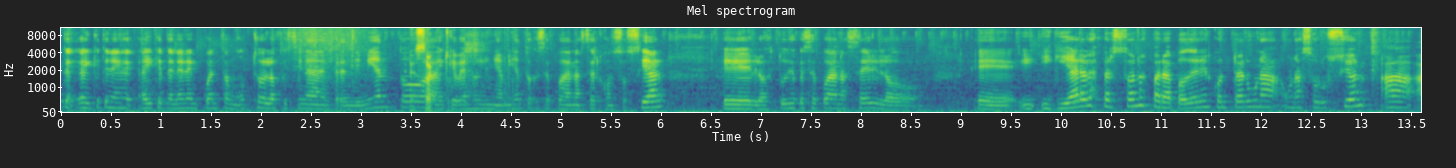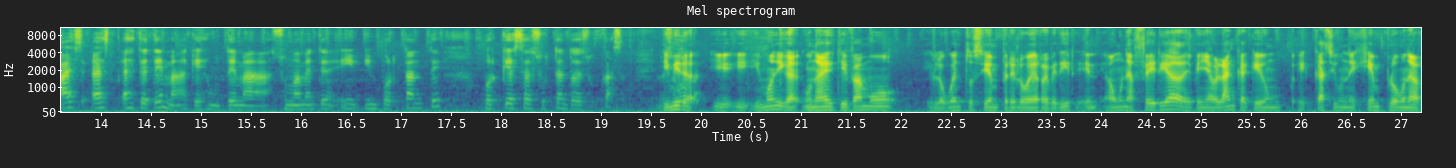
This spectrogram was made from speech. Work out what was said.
te- hay, que tener, hay que tener en cuenta mucho la oficina de emprendimiento, Exacto. hay que ver los lineamientos que se puedan hacer con social, eh, los estudios que se puedan hacer y, lo, eh, y, y guiar a las personas para poder encontrar una, una solución a, a es- a es- a este tema, que es un tema sumamente importante porque es el sustento de sus casas. Y mira, y, y- y Mónica, una vez llevamos, lo cuento siempre, lo voy a repetir, a una feria de Peña Blanca, que un- es casi un ejemplo, una,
